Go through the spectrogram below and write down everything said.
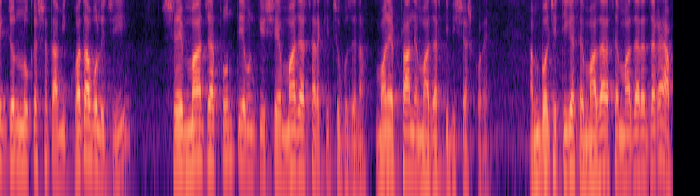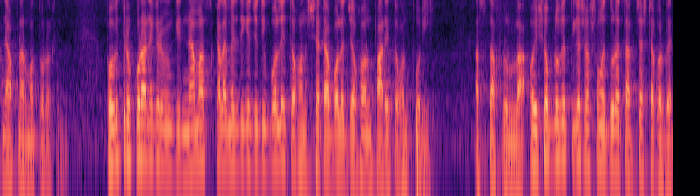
একজন লোকের সাথে আমি কথা বলেছি, সে মাজার পন্থী এমনকি সে মাজার ছাড়া কিচ্ছু বোঝে না। মনে প্রাণে মাজারকে বিশ্বাস করে। আমি বলছি, ঠিক আছে, মাজার আছে, মাজারের জায়গায় আপনি আপনার মতো রাখেন। পবিত্র কোরআনে এমনকি নামাজ কালামের দিকে যদি বলে, তখন সেটা বলে যখন পারি তখন পড়ি। আস্তাফরুল্লাহ ওই সব লোকের থেকে সবসময় দূরে তার চেষ্টা করবেন।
